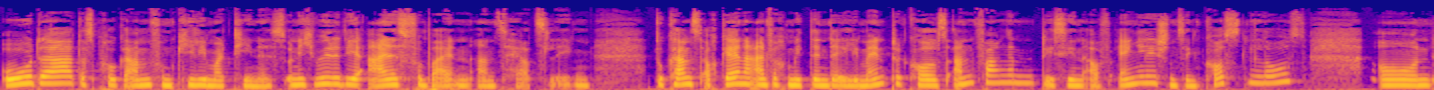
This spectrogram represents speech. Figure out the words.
oder das Programm vom Kili Martinez. Und ich würde dir eines von beiden ans Herz legen. Du kannst auch gerne einfach mit den Daily Mentor Calls anfangen. Die sind auf Englisch und sind kostenlos und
